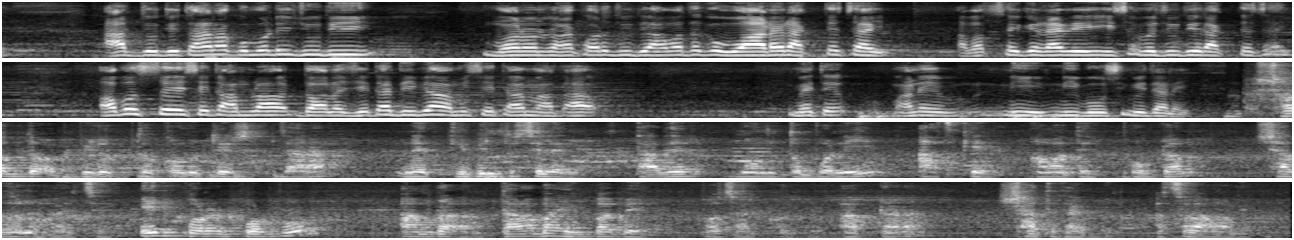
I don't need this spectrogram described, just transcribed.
আর যদি থানা কমিটি যদি মনে না করে যদি আমাদেরকে ওয়ার্ডে রাখতে চাই আবার সেক্রেটারি হিসেবে যদি রাখতে চাই অবশ্যই সেটা আমরা দলে যেটা দিবে আমি সেটা মাথা মেতে মানে নিব, অসুবিধা নেই। সদ্য বিলুপ্ত কমিটির যারা নেতৃবৃন্দ ছিলেন, তাদের মন্তব্য নিয়ে আজকে আমাদের প্রোগ্রাম সাজানো হয়েছে। এর পরের পর্ব আমরা ধারাবাহিকভাবে প্রচার করব। আপনারা সাথে থাকবেন। আসসালামু আলাইকুম।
